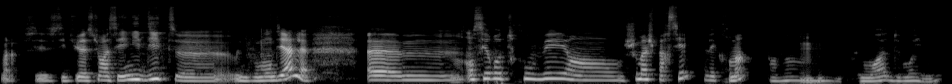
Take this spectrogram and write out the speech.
Voilà, c'est une situation assez inédite au niveau mondial. on s'est retrouvé en chômage partiel avec Romain pendant mmh deux mois, deux mois et demi.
